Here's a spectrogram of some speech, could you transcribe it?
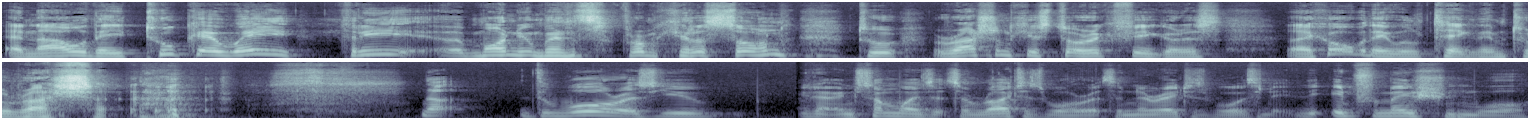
And now they took away three uh, monuments from Kherson to Russian historic figures. I hope they will take them to Russia. now, the war, as you, you know, in some ways it's a writer's war, it's a narrator's war, it's an, the information war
